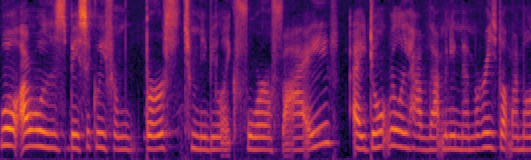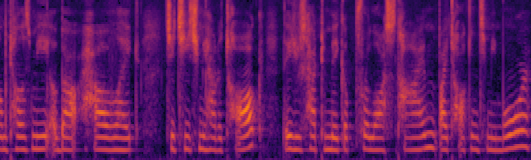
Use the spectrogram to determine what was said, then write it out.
Well, I was basically from birth to maybe like four or five. I don't really have that many memories, but my mom tells me about how, like, to teach me how to talk, they just had to make up for lost time by talking to me more.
